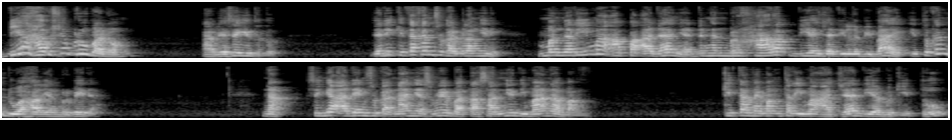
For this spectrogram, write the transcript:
dia harusnya berubah dong. Nah, biasanya gitu tuh. Jadi kita kan suka bilang gini, menerima apa adanya dengan berharap dia jadi lebih baik, itu kan dua hal yang berbeda. Nah, sehingga ada yang suka nanya, sebenarnya batasannya di mana, Bang? Kita memang terima aja dia begitu,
